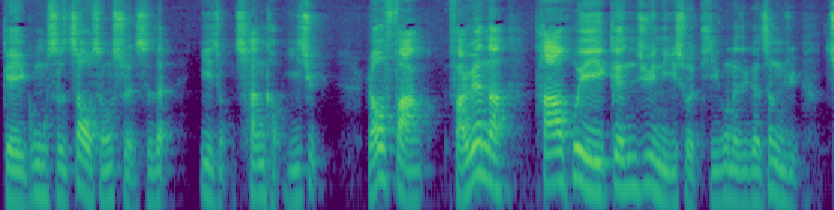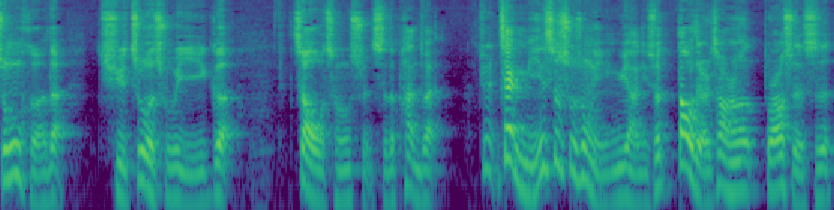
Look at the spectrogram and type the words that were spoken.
给公司造成损失的一种参考依据。然后法法院呢，他会根据你所提供的这个证据，综合的去做出一个造成损失的判断。就在民事诉讼领域啊，你说到底造成多少损失，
